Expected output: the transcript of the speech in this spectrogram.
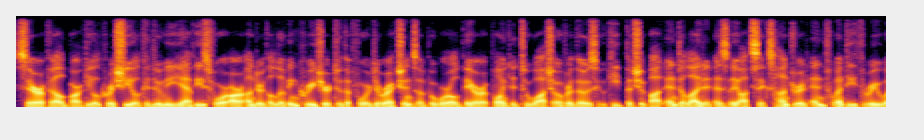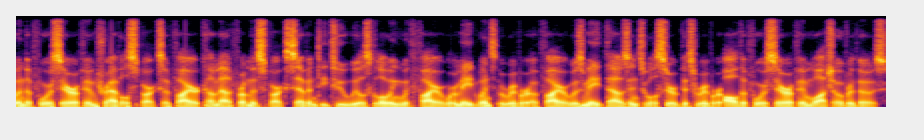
Seraphel Barkil Krishil Kadumiyah these four are under the living creature to the four directions of the world they are appointed to watch over those who keep the Shabbat and delighted as they ought 623 when the four seraphim travel sparks of fire come out from the sparks 72 wheels glowing with fire were made whence the river of fire was made thousands will serve this river all the four seraphim watch over those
